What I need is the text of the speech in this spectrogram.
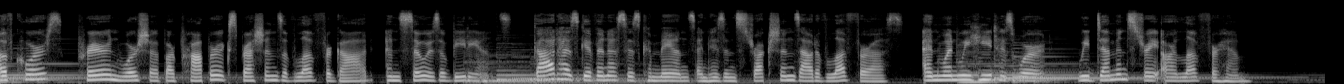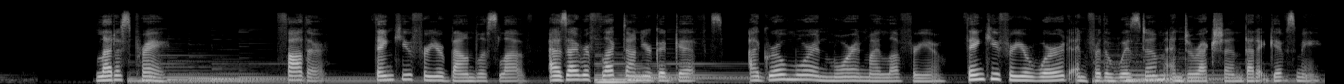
Of course, prayer and worship are proper expressions of love for God, and so is obedience. God has given us His commands and His instructions out of love for us, and when we heed His word, we demonstrate our love for Him. Let us pray. Father, thank you for your boundless love. As I reflect on your good gifts, I grow more and more in my love for you. Thank you for your word and for the wisdom and direction that it gives me.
